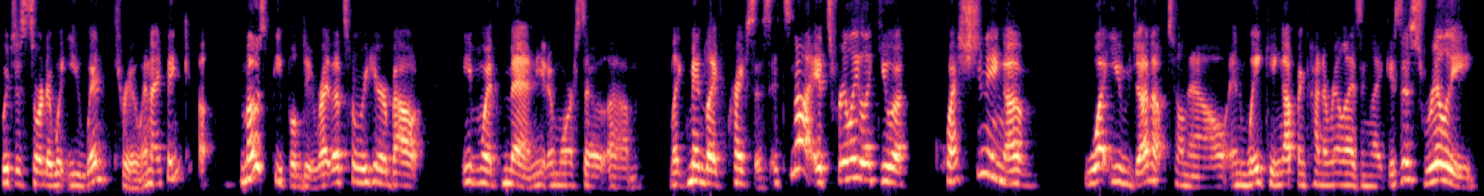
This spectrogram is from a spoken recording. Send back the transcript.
which is sort of what you went through. And I think uh, most people do, right? That's what we hear about, even with men, you know, more so um, like midlife crisis. It's not, it's really like you a questioning of what you've done up till now and waking up and kind of realizing, like, is this really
